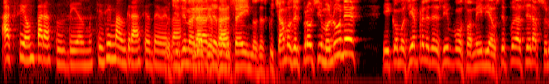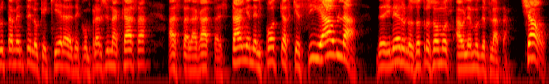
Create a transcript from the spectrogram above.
acción para sus vidas. Muchísimas gracias, de verdad. Muchísimas gracias, gracias Sensei. Nos escuchamos el próximo lunes. Y como siempre les decimos, familia, usted puede hacer absolutamente lo que quiera, desde comprarse una casa hasta la gata. Están en el podcast que sí habla de dinero. Nosotros somos Hablemos de Plata. Chao.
